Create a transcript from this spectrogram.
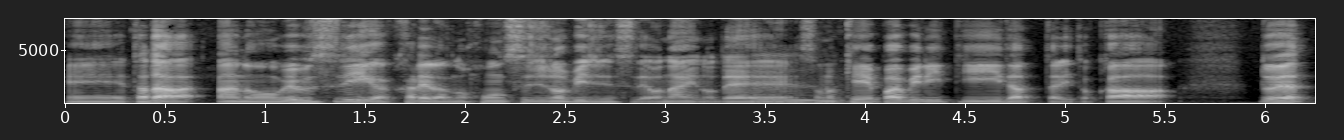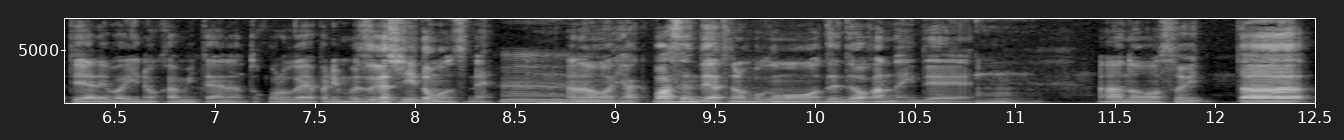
えーただあの Web3 が彼らの本筋のビジネスではないので、うん。そのケーパビリティだったりとかどうやってやればいいのかみたいなところがやっぱり難しいと思うんですね。うん。あの100%やつの僕も全然わかんないんで、うん。あのそういった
